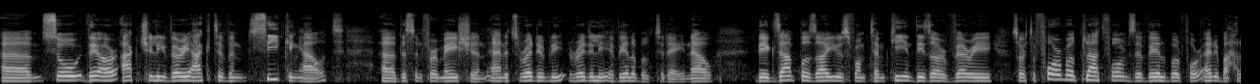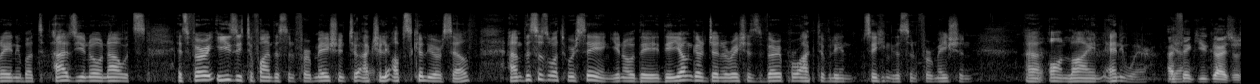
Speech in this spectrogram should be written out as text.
Um, so they are actually very active in seeking out uh, this information, and it's readily, readily available today. Now, the examples I use from Tamkeen, these are very sort of formal platforms available for any Bahraini, but as you know now, it's, it's very easy to find this information to actually upskill yourself. And this is what we're saying, you know, the, the younger generation is very proactively in seeking this information uh, online, anywhere. I Yeah. think you guys are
